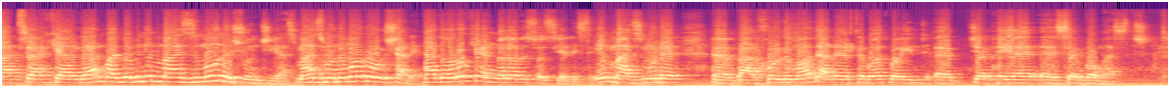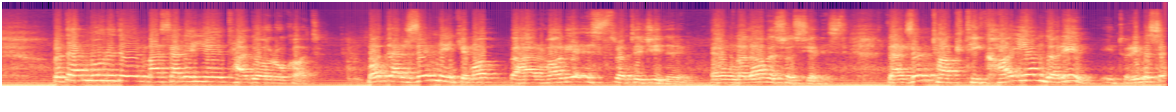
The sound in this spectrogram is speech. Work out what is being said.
مطرح کردن باید ببینیم مضمونشون چی است. مضمون ما روشنه. تدارک انقلاب سوسیالیستی. این مضمون برخورد ما در ارتباط با این جبهه سوم هستش. و در مورد مسئله تدارکات ما در ضمن اینکه ما به هر حال یه استراتژی داریم انقلاب سوسیالیست. در ضمن تاکتیک هایی هم داریم. اینطوری مثل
